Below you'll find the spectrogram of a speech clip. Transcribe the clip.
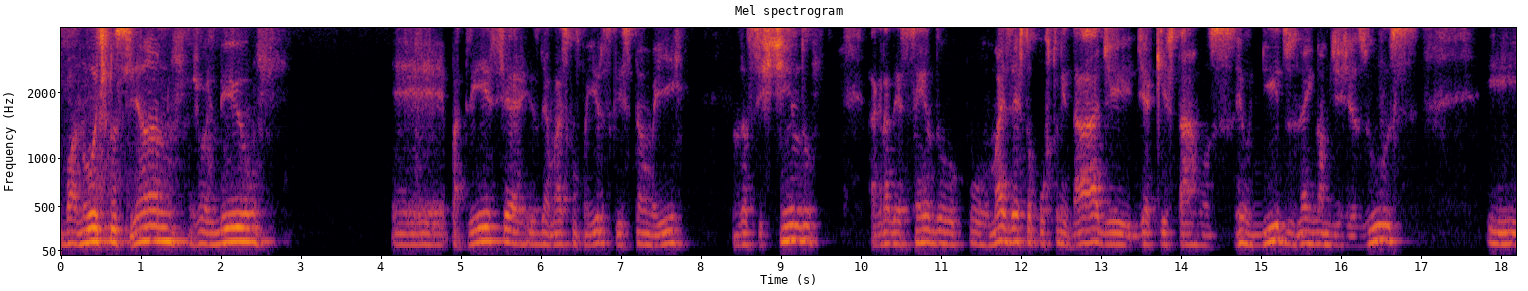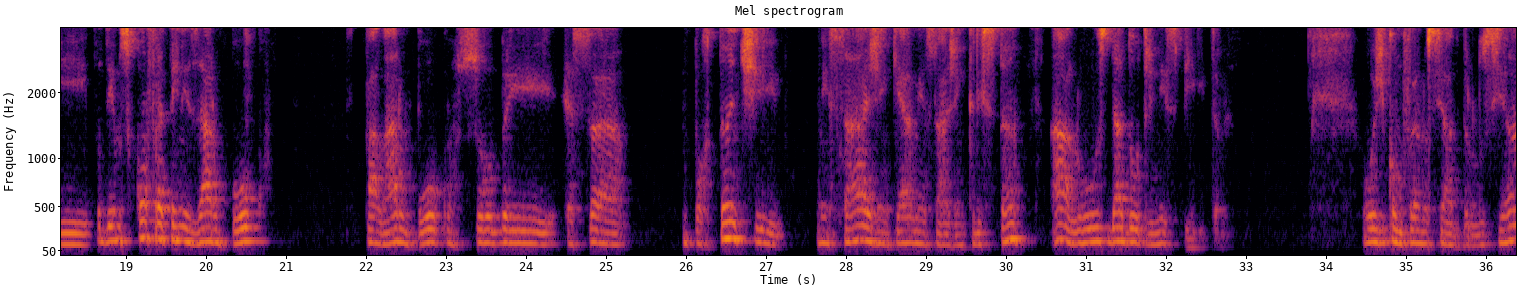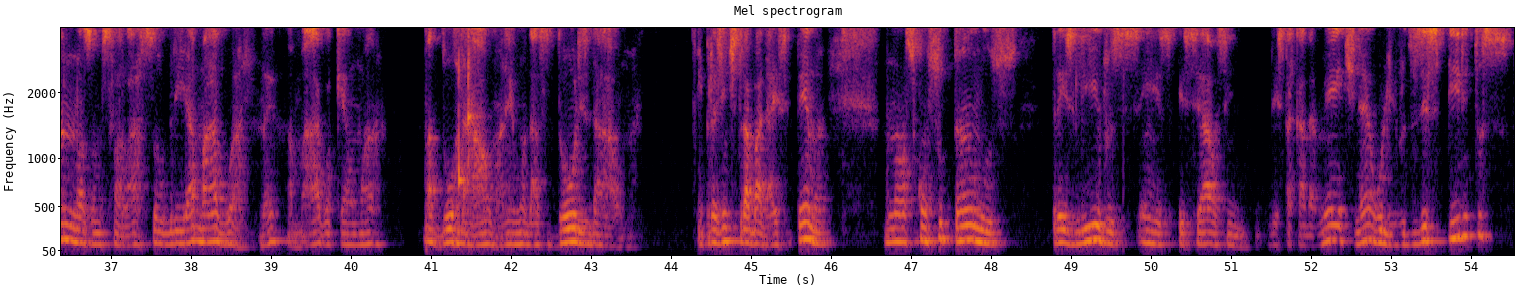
Boa noite, Luciano, Joemil, é, Patrícia e os demais companheiros que estão aí nos assistindo, agradecendo por mais esta oportunidade de aqui estarmos reunidos, né, em nome de Jesus, e podemos confraternizar um pouco, falar um pouco sobre essa importante mensagem, que é a mensagem cristã, à luz da doutrina espírita. Hoje, como foi anunciado pelo Luciano, nós vamos falar sobre a mágoa, né? A mágoa que é uma, uma dor da alma, né? Uma das dores da alma. E para a gente trabalhar esse tema, nós consultamos três livros em especial, assim, destacadamente, né? O livro dos Espíritos,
